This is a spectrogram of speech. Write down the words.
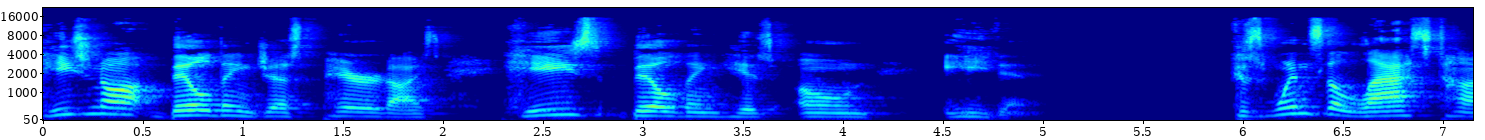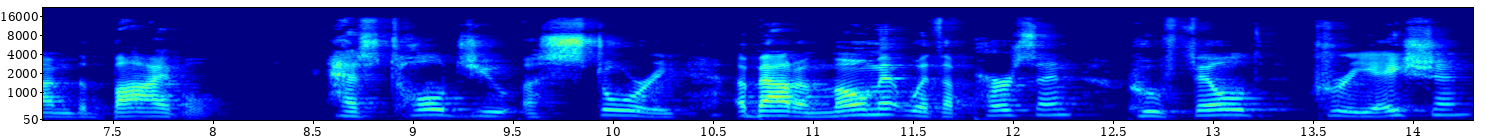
He's not building just paradise, he's building his own Eden. Because when's the last time the Bible has told you a story about a moment with a person who filled creation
